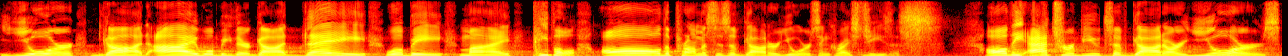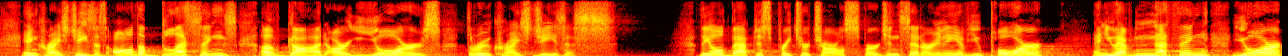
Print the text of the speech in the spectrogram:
your God. I will be their God. They will be my people. All the promises of God are yours in Christ Jesus. All the attributes of God are yours in Christ Jesus. All the blessings of God are yours through Christ Jesus. The old Baptist preacher Charles Spurgeon said, Are any of you poor? And you have nothing? Your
